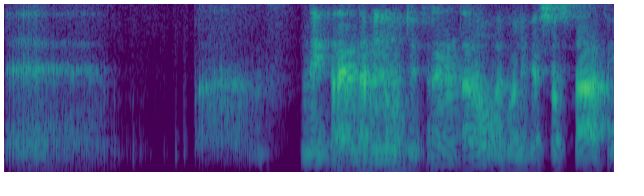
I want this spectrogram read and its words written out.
eh, nei 30 minuti, 39, quelli che sono stati,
